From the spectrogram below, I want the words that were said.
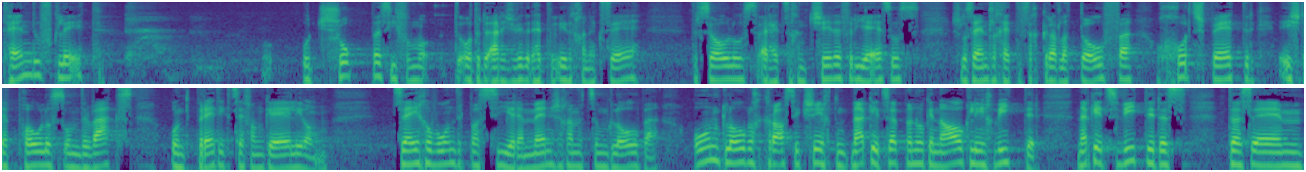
die Hände aufgelegt und die Schuppen sind vom, oder er ist wieder, hat wieder gesehen, der Saulus, er hat sich entschieden für Jesus. Schlussendlich hat er sich gerade taufen und kurz später ist der Paulus unterwegs und predigt das Evangelium. Zeichen und Wunder passieren, Menschen kommen zum Glauben. Unglaublich krasse Geschichte. Und dann geht es etwa nur genau gleich weiter. Dann geht es weiter, dass, dass ähm,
